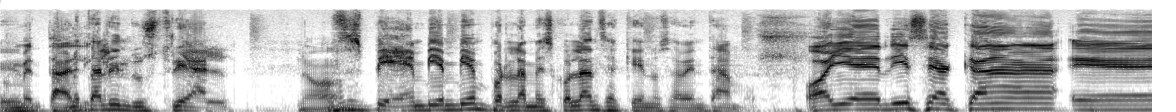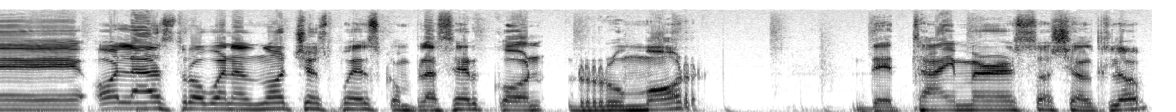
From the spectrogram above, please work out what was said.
con Metallica. metal industrial. ¿No? Entonces bien, bien, bien por la mezcolanza que nos aventamos. Oye, dice acá, eh, hola Astro, buenas noches. Puedes complacer con Rumor de Timer Social Club.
